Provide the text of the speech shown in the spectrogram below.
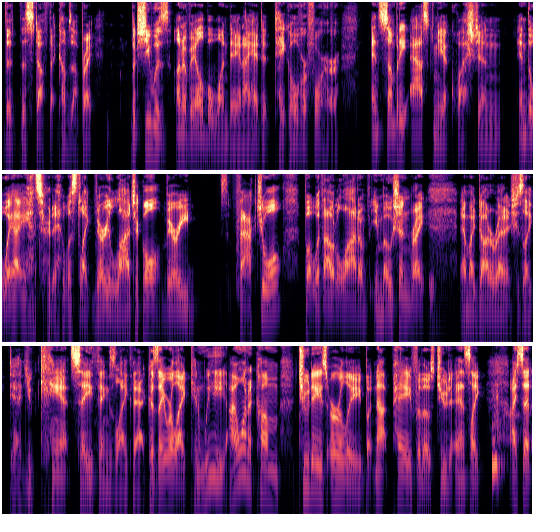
the the stuff that comes up, right? But she was unavailable one day, and I had to take over for her. And somebody asked me a question, and the way I answered it was like very logical, very factual, but without a lot of emotion, right? And my daughter read it and she's like, Dad, you can't say things like that. Because they were like, Can we, I want to come two days early, but not pay for those two days. And it's like, I said,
